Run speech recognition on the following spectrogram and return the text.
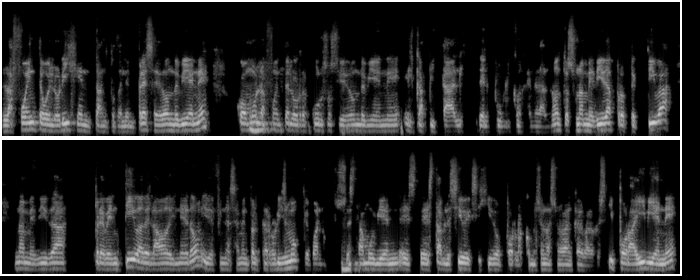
la fuente o el origen tanto de la empresa, de dónde viene, como la fuente de los recursos y de dónde viene el capital del público en general, ¿no? Entonces, una medida protectiva, una medida preventiva del lavado de dinero y de financiamiento al terrorismo, que bueno, pues está muy bien este, establecido y exigido por la Comisión Nacional de Banca de Valores. Y por ahí viene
